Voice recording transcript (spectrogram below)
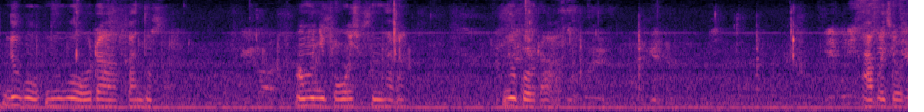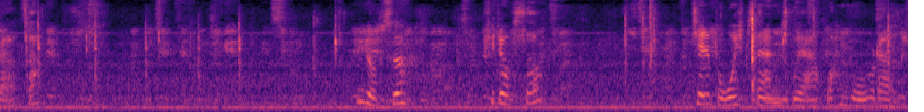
누구 누구 오라 할까 누구? 어머니 보고 싶은 사람 누구 오라 하고? 아버지 오라 할까? 필요 없어 필요 없어? 제일 보고 싶은 사람 누구야? 하고 한번 오라 그래.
